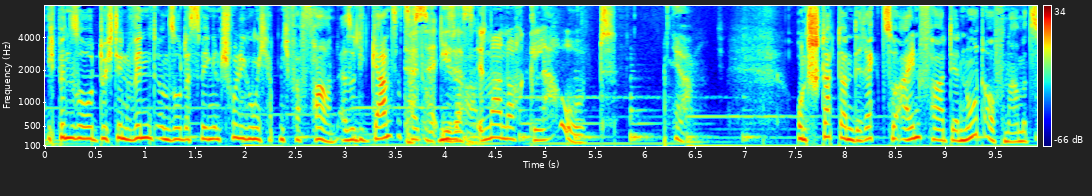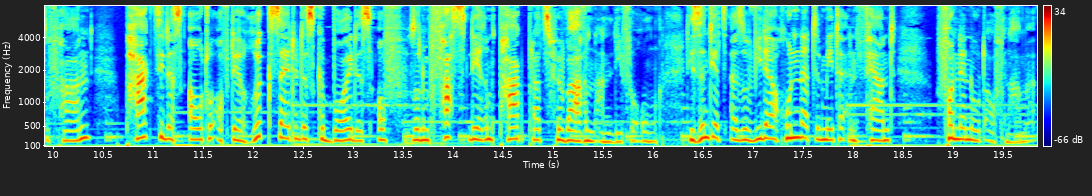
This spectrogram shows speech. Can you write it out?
ich bin so durch den Wind und so, deswegen Entschuldigung, ich habe mich verfahren. Also die ganze Zeit Dass auf er ihr das Art. immer noch glaubt. Ja. Und statt dann direkt zur Einfahrt der Notaufnahme zu fahren, parkt sie das Auto auf der Rückseite des Gebäudes auf so einem fast leeren Parkplatz für Warenanlieferung. Die sind jetzt also wieder hunderte Meter entfernt von der Notaufnahme.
